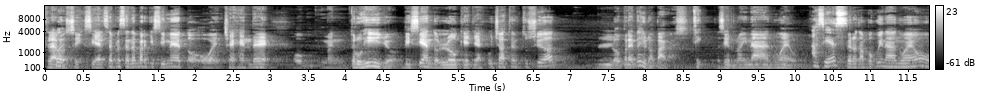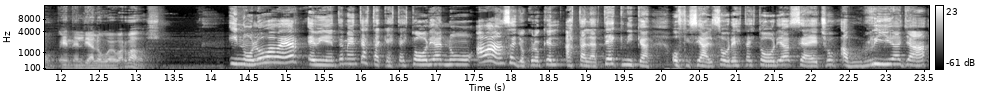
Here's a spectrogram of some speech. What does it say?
Claro, Pues, si, si él se presenta en Barquisimeto o en Chejendé o en Trujillo diciendo lo que ya escuchaste en tu ciudad, lo prendes y lo apagas. Sí. Es decir, no hay nada nuevo. Así es. Pero tampoco hay nada nuevo en el diálogo de Barbados. Y no lo va a ver, evidentemente, hasta que esta historia no avance. Yo creo que hasta la técnica oficial sobre esta historia se ha hecho aburrida ya.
